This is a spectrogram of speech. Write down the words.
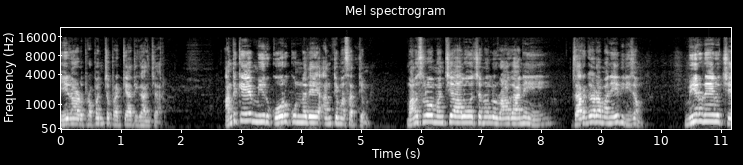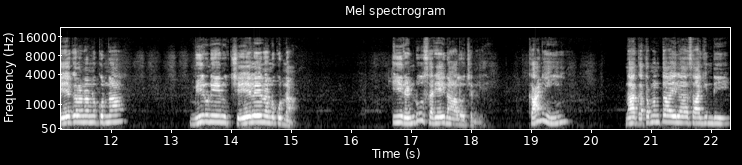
ఈనాడు ప్రపంచ ప్రఖ్యాతిగాంచారు అందుకే మీరు కోరుకున్నదే అంతిమ సత్యం. మనసులో మంచి ఆలోచనలు రాగానే జరగడం అనేది నిజం. మీరు నేను చేయగలననుకున్నా మీరు నేను చేయలేననుకున్నా. ఈ రెండూ అయిన ఆలోచనలే. కానీ నా గతమంతా ఇలా సాగింది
